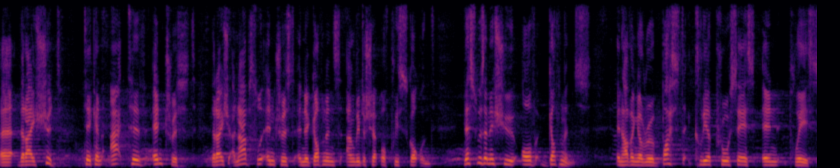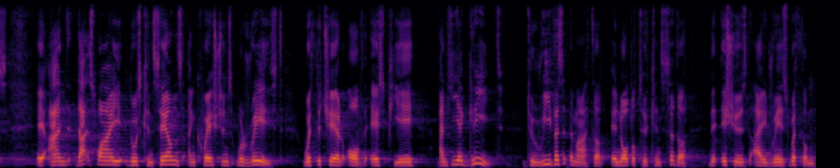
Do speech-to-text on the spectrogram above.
uh, that I should take an active interest, that I should, an absolute interest in the governance and leadership of Police Scotland. This was an issue of governance in having a robust, clear process in place. Eh, and that's why those concerns and questions were raised with the chair of the SPA, and he agreed to revisit the matter in order to consider the issues that I raised with them,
